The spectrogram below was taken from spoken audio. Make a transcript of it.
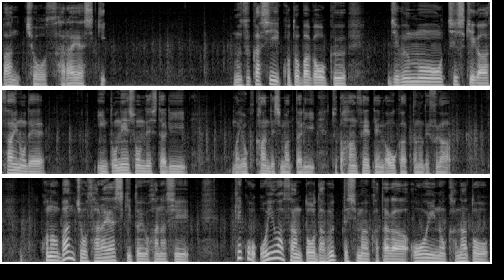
番長皿屋敷。難しい言葉が多く自分も知識が浅いのでイントネーションでしたり、まあ、よく噛んでしまったりちょっと反省点が多かったのですがこの番長皿屋敷というお話結構お岩さんとダブってしまう方が多いのかなと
